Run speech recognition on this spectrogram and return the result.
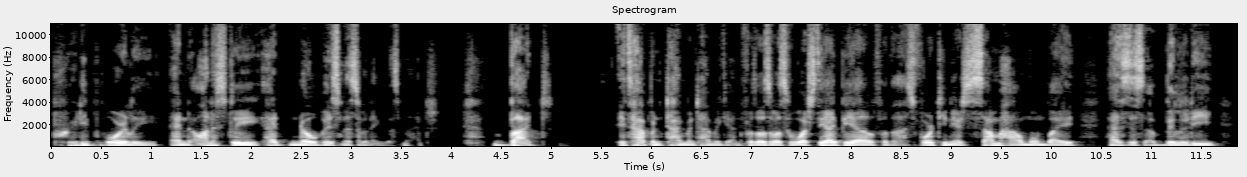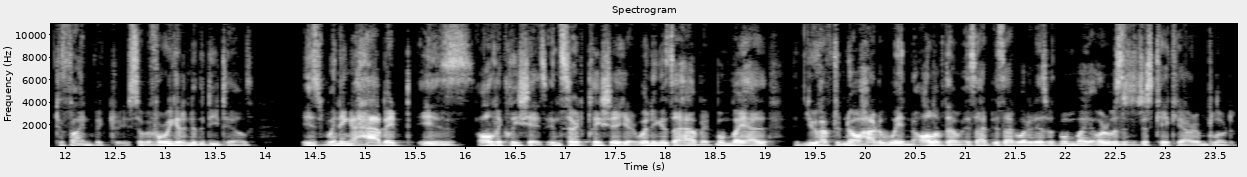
pretty poorly and honestly had no business winning this match. But it's happened time and time again. For those of us who watch the IPL for the last 14 years, somehow Mumbai has this ability to find victories. So before we get into the details, is winning a habit is all the cliches. Insert cliche here. Winning is a habit. Mumbai has you have to know how to win. All of them. Is that is that what it is with Mumbai, or was it just KKR imploded?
